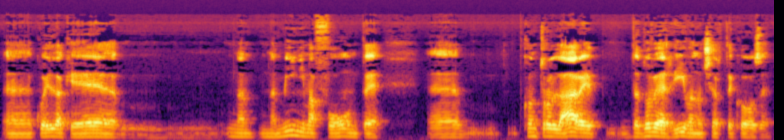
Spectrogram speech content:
eh, quella che è una, una minima fonte, eh, controllare da dove arrivano certe cose.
